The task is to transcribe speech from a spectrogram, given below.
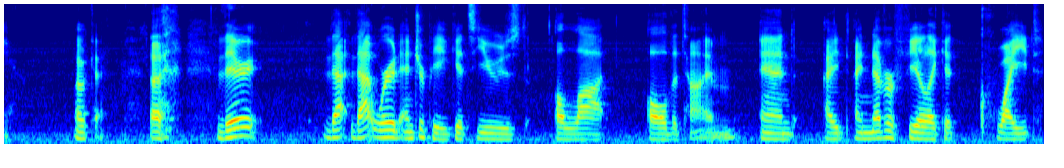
Yeah. Okay. Uh, there, that that word entropy gets used a lot all the time, and I I never feel like it quite.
